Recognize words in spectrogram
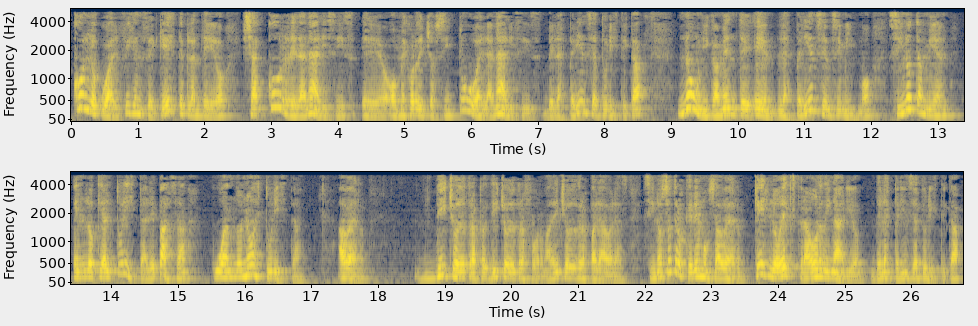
Con lo cual, fíjense que este planteo ya corre el análisis, eh, o mejor dicho, sitúa el análisis de la experiencia turística, no únicamente en la experiencia en sí mismo, sino también en lo que al turista le pasa cuando no es turista. A ver, dicho de dicho de otra forma, dicho de otras palabras, si nosotros queremos saber qué es lo extraordinario de la experiencia turística,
